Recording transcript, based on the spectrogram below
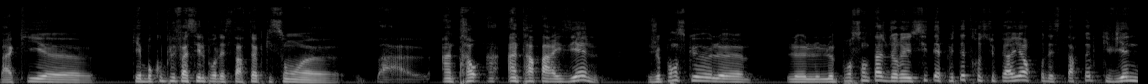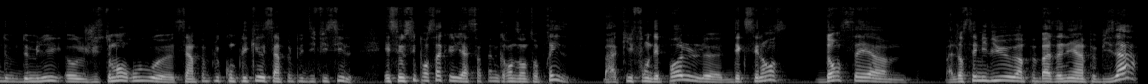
bah, qui, qui est beaucoup plus facile pour des startups qui sont bah, intra, intra-parisiennes, je pense que le, le, pourcentage de réussite est peut-être supérieur pour des startups qui viennent de, milieux euh, justement où euh, c'est un peu plus compliqué, c'est un peu plus difficile. Et c'est aussi pour ça qu'il y a certaines grandes entreprises bah, qui font des pôles euh, d'excellence dans ces, bah, dans ces milieux un peu basanés, un peu bizarres,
